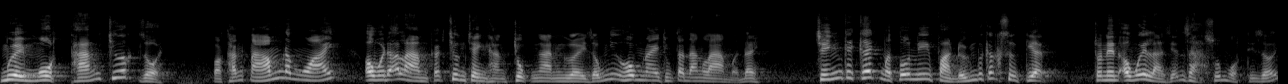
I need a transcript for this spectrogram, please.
11 tháng trước rồi. Vào tháng 8 năm ngoái, ông ấy đã làm các chương trình hàng chục ngàn người giống như hôm nay chúng ta đang làm ở đây. Chính cái cách mà Tony phản ứng với các sự kiện, cho nên ông ấy là diễn giả số 1 thế giới.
